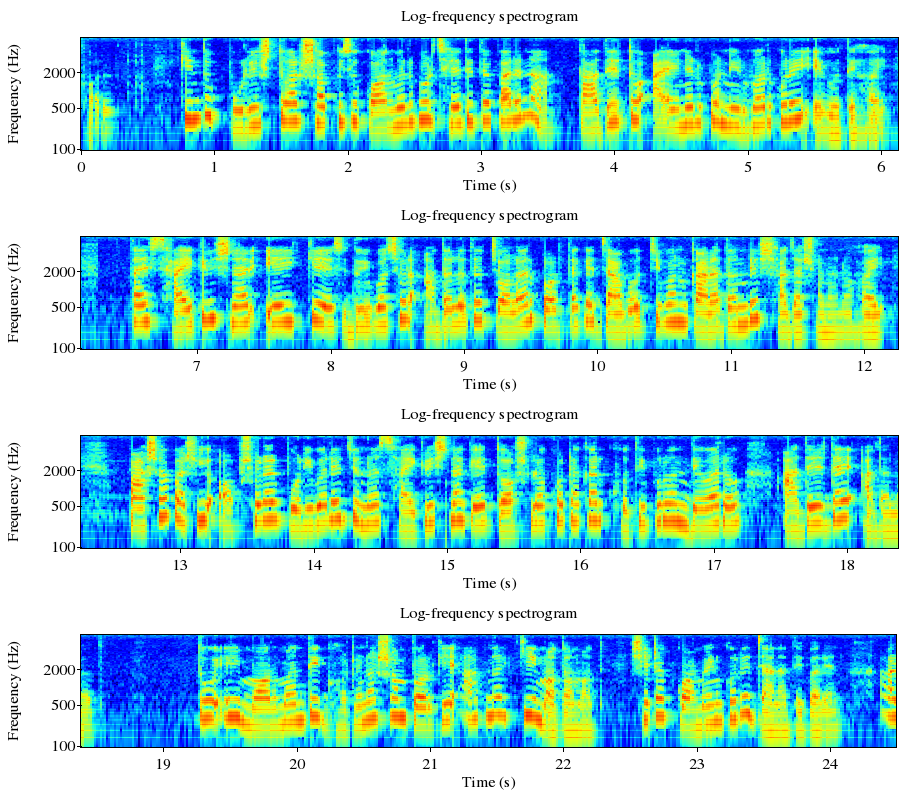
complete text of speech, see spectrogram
ফল। কিন্তু পুলিশ তো আর সব কিছু কর্মের উপর ছেড়ে দিতে পারে না, তাদের তো আইনের উপর নির্ভর করেই এগোতে হয়। তাই সাই কৃষ্ণার এই কেস দুই বছর আদালতে চলার পর তাকে যাবজ্জীবন কারাদণ্ডের সাজা শোনানো হয়। পাশাপাশি অপসরার পরিবারের জন্য সাই কৃষ্ণাকে দশ লক্ষ টাকার ক্ষতিপূরণ দেওয়ারও আদেশ দেয় আদালত। তো এই মর্মান্তিক ঘটনা সম্পর্কে আপনার কি মতামত? সেটা কমেন্ট করে জানাতে পারেন। আর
